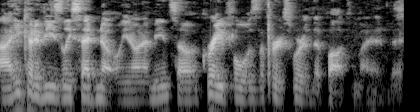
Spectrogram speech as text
Uh, he could have easily said no, you know what I mean? So grateful was the first word that popped in my head there.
